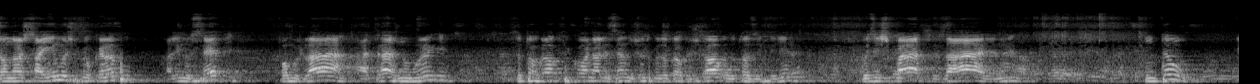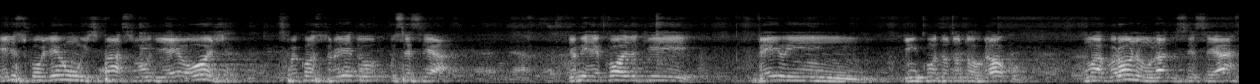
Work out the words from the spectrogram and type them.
Então nós saímos para o campo, ali no CEP, fomos lá, atrás no mangue, o Dr. Glauco ficou analisando junto com o Dr. Cristóvão, o Dr. Zeferino, os espaços, a área, né? Então, ele escolheu um espaço onde é hoje, foi construído o CCA. Eu me recordo que veio em, de encontro ao Dr. Glauco, um agrônomo lá do CCA,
